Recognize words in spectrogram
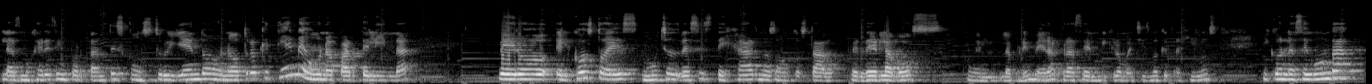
las mujeres importantes construyendo un otro que tiene una parte linda, pero el costo es muchas veces dejarnos a un costado, perder la voz, con la primera frase del micromachismo que trajimos, y con la segunda,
